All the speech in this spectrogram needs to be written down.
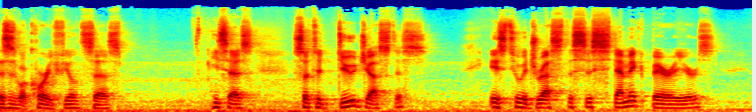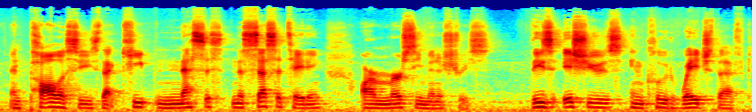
This is what Corey Field says. He says, So to do justice is to address the systemic barriers and policies that keep necess- necessitating our mercy ministries. These issues include wage theft,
